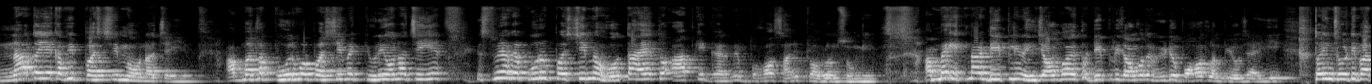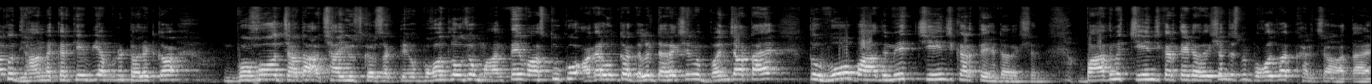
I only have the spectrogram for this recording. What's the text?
ना तो ये कभी पश्चिम में होना चाहिए। अब मतलब पूर्व और पश्चिम में क्यों नहीं होना चाहिए? इसमें अगर पूर्व पश्चिम में होता है तो आपके घर में बहुत सारी प्रॉब्लम्स होंगी। अब मैं इतना डीपली नहीं जाऊँगा तो डीपली जाऊँगा तो वीडियो बहुत लंबी हो जाएगी। तो इन छोटी बात को ध्यान रख करके भी अपने टॉयलेट का बहुत ज़्यादा अच्छा यूज़ कर सकते हो। बहुत लोग जो मानते हैं वास्तु को, अगर उनका गलत डायरेक्शन में बन जाता है तो वो बाद में चेंज करते हैं डायरेक्शन बाद में चेंज करते हैं डायरेक्शन जिसमें बहुत ज़्यादा खर्चा आता है।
